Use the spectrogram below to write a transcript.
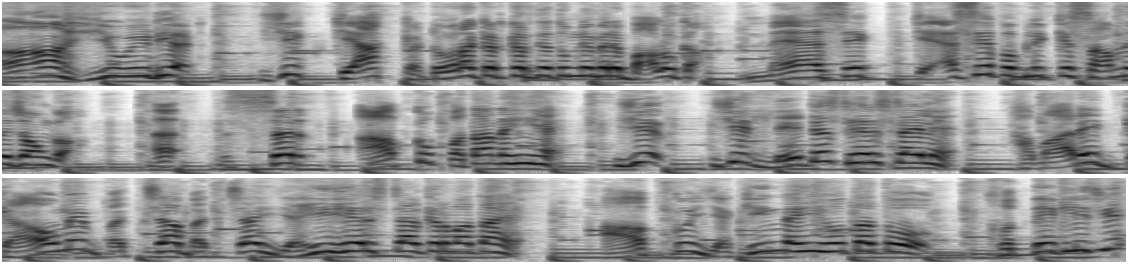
आह यू इडियट ये क्या कटोरा कट कर दिया तुमने मेरे बालों का? मैं ऐसे कैसे पब्लिक के सामने जाऊँगा? सर, आपको पता नहीं है, ये ये लेटेस्ट हेयर स्टाइल है। हमारे गाँव में बच्चा बच्चा यही हेयर स्टाइल करवाता है। आपको यकीन नहीं होता तो खुद देख लीजिए।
